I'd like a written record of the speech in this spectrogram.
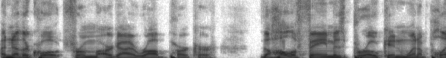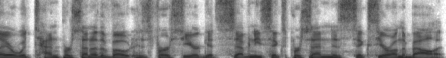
Another quote from our guy Rob Parker. The Hall of Fame is broken when a player with 10% of the vote his first year gets 76% in his sixth year on the ballot.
